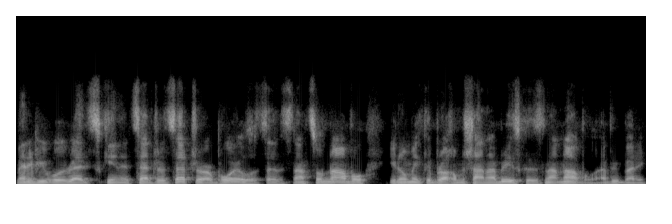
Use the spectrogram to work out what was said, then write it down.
many people with red skin, etc., etc., or boils, etc. It's not so novel. You don't make the bracha mashana abris because it's not novel. Everybody,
